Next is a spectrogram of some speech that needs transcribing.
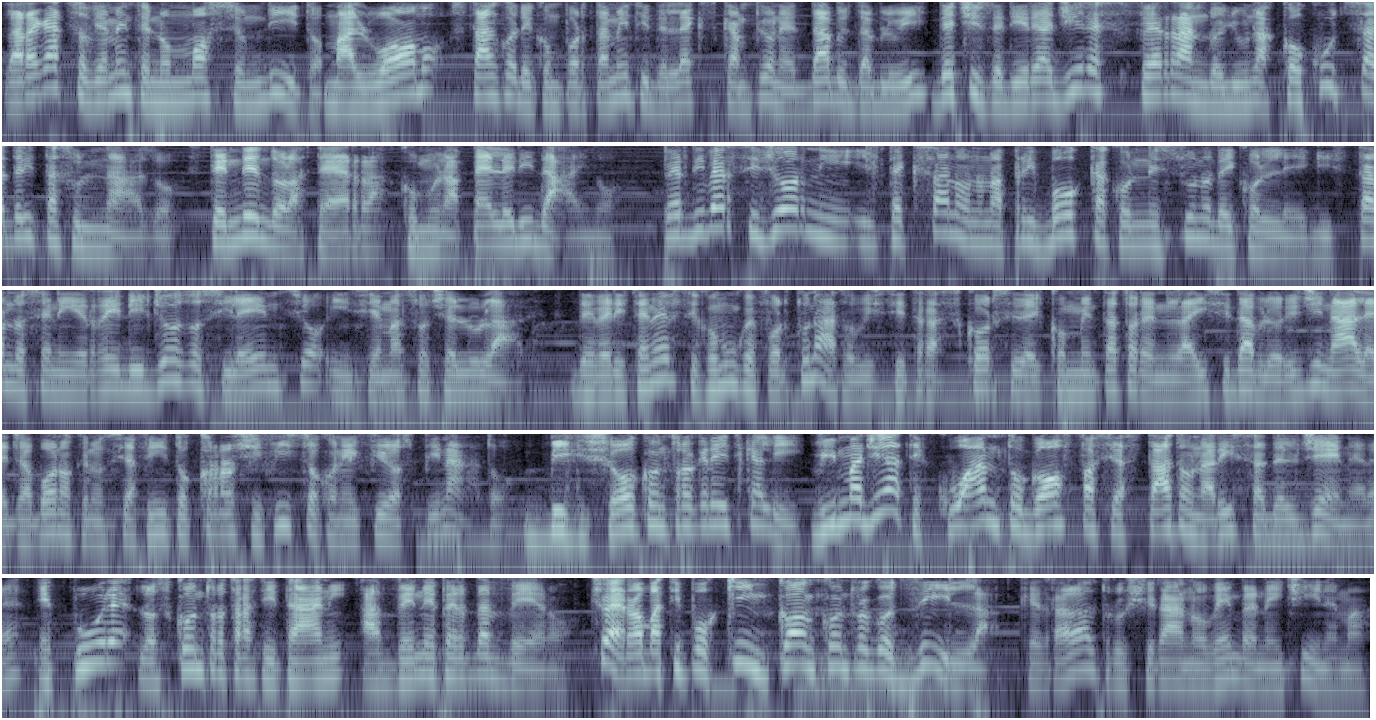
La ragazza ovviamente non mosse un dito, ma l'uomo, stanco dei comportamenti dell'ex campione WWE, decise di reagire sferrando infilandogli una cocuzza dritta sul naso, stendendola a terra come una pelle di daino. Per diversi giorni il texano non aprì bocca con nessuno dei colleghi, standosene in religioso silenzio insieme al suo cellulare. Deve ritenersi comunque fortunato, visti i trascorsi del commentatore nella ECW originale, è già buono che non sia finito crocifisso con il filo spinato. Big Show contro Great Khali. Vi immaginate quanto goffa sia stata una rissa del genere? Eppure lo scontro tra titani avvenne per davvero. Cioè roba tipo King Kong contro Godzilla, che tra l'altro uscirà a novembre nei cinema.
